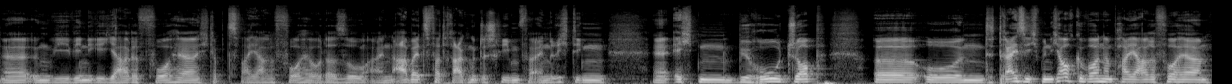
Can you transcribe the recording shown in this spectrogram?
äh, irgendwie wenige Jahre vorher, ich glaube zwei Jahre vorher oder so, einen Arbeitsvertrag unterschrieben für einen richtigen, äh, echten Bürojob. Äh, und 30 bin ich auch geworden, ein paar Jahre vorher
